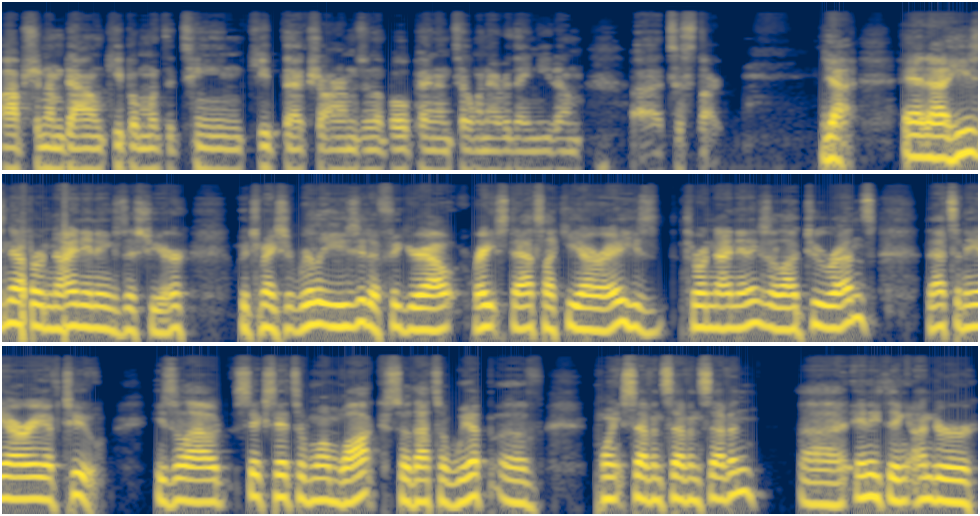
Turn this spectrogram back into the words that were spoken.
option him down, keep him with the team, keep the extra arms in the bullpen until whenever they need him uh, to start. Yeah, and uh, he's now thrown nine innings this year, which makes it really easy to figure out rate stats like ERA. He's thrown nine innings, allowed two runs. That's an ERA of two. He's allowed six hits and one walk, so that's a WHIP of 0.777. Uh, anything under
